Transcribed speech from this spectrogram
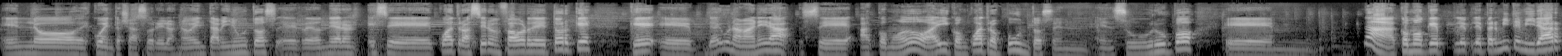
en los descuentos ya sobre los 90 minutos, eh, redondearon ese 4 a 0 en favor de Torque que eh, de alguna manera se acomodó ahí con cuatro puntos en, en su grupo. Eh, nada, como que le, le permite mirar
